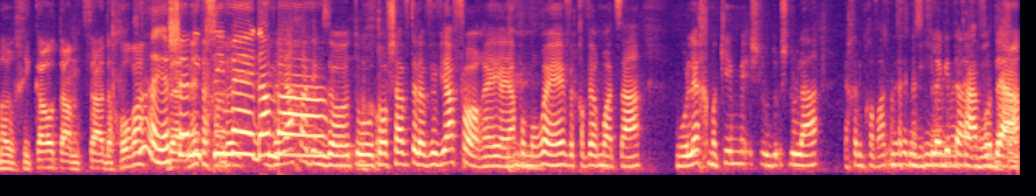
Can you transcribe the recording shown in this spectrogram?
מרחיקה אותם צעד אחורה. אה, יש ניצים אה, גם ב... ויחד עם זאת, הוא נכון. תושב תל אביב-יפו, הרי היה פה מורה וחבר מועצה, הוא הולך, מקים שלוד- שדולה, יחד עם חברת כנסת במפלגת העבודה.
